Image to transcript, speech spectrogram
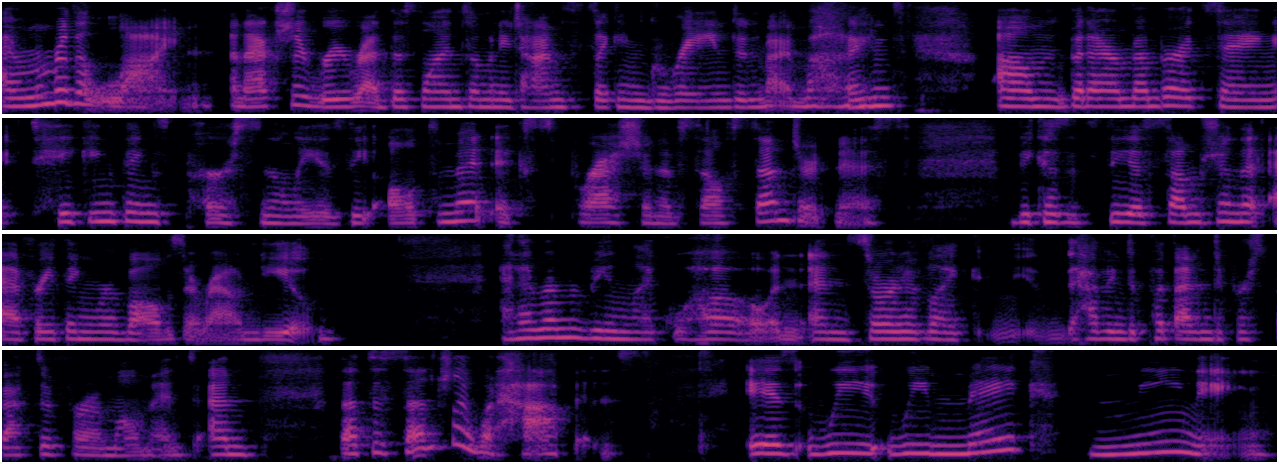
I remember the line, and I actually reread this line so many times, it's like ingrained in my mind. Um, but I remember it saying, taking things personally is the ultimate expression of self centeredness because it's the assumption that everything revolves around you. And I remember being like, whoa, and, and sort of like having to put that into perspective for a moment. And that's essentially what happens is we we make meaning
